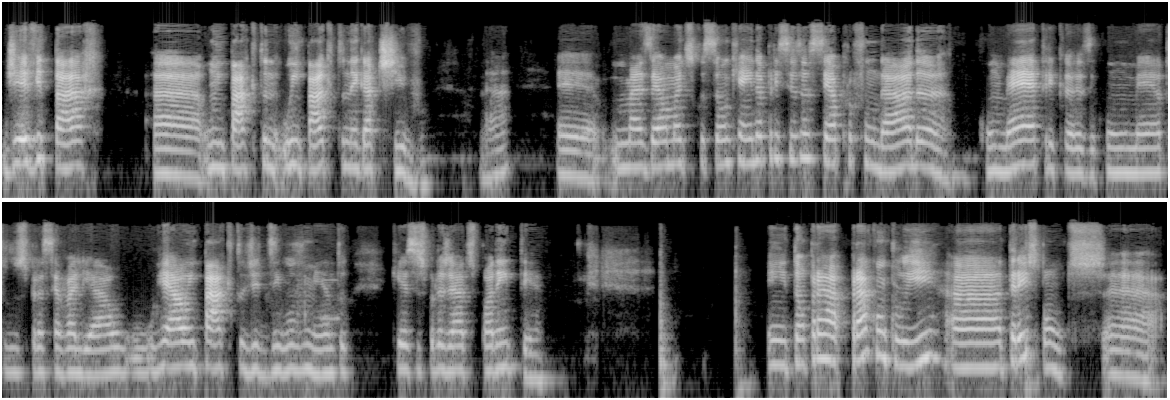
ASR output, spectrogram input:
de evitar uh, um impacto, o impacto negativo. Né? É, mas é uma discussão que ainda precisa ser aprofundada com métricas e com métodos para se avaliar o, o real impacto de desenvolvimento que esses projetos podem ter. Então, para concluir, uh, três pontos. Uh,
